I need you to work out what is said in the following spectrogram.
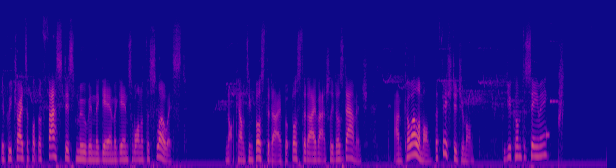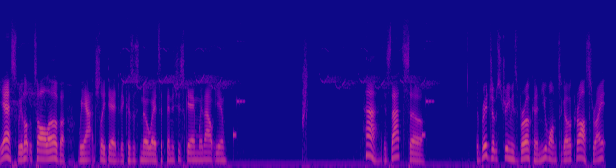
If we tried to put the fastest move in the game against one of the slowest. not counting Buster Dive, but Buster Dive actually does damage. I'm Coelamon, the fish Digimon. Did you come to see me? Yes, we looked all over. We actually did, because there's no way to finish this game without you. Ha, is that so? The bridge upstream is broken and you want to go across, right?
